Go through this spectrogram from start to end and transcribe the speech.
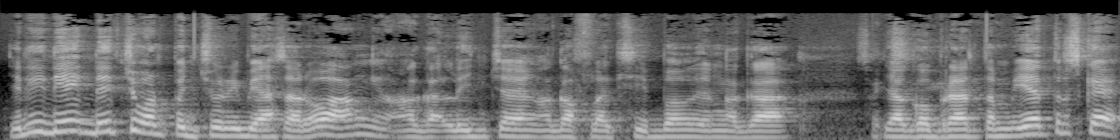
Jadi dia dia cuma pencuri biasa doang, yang agak lincah, yang agak fleksibel, yang agak Seksi. jago berantem. Iya terus kayak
